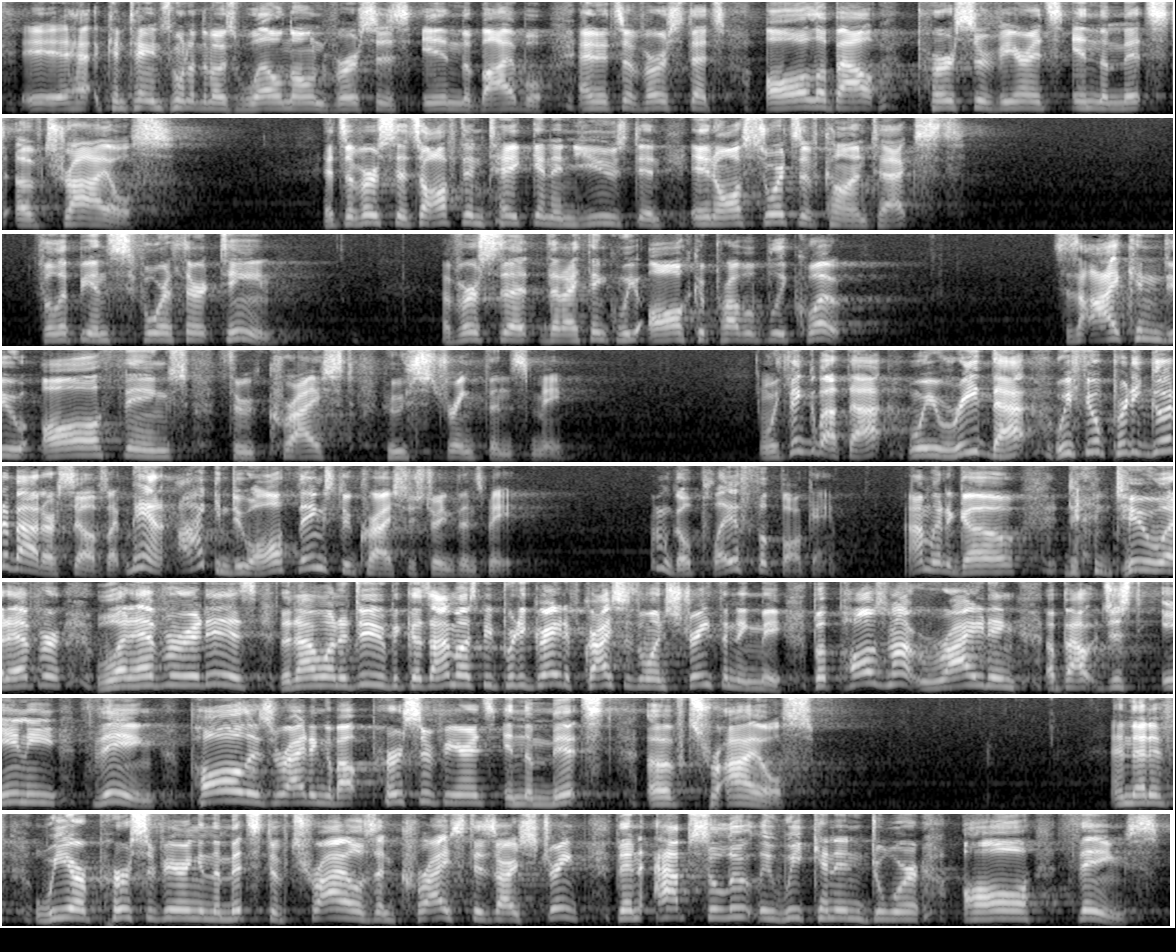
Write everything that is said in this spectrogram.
contains one of the most well-known verses in the Bible, and it's a verse that's all about perseverance in the midst of trials. It's a verse that's often taken and used in, in all sorts of contexts. Philippians 4:13, a verse that, that I think we all could probably quote. It says, I can do all things through Christ who strengthens me. When we think about that, when we read that, we feel pretty good about ourselves. Like, man, I can do all things through Christ who strengthens me. I'm to go play a football game. I'm to go do whatever whatever it is that I want to do because I must be pretty great if Christ is the one strengthening me. But Paul's not writing about just anything. Paul is writing about perseverance in the midst of trials. And that if we are persevering in the midst of trials and Christ is our strength, then absolutely we can endure all things.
